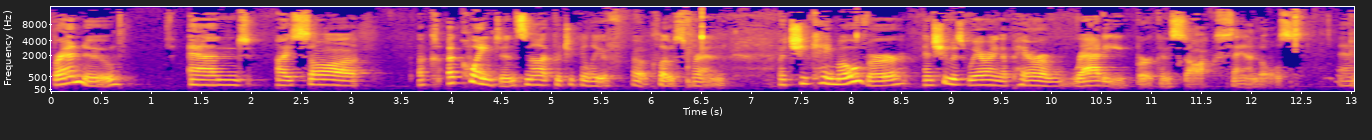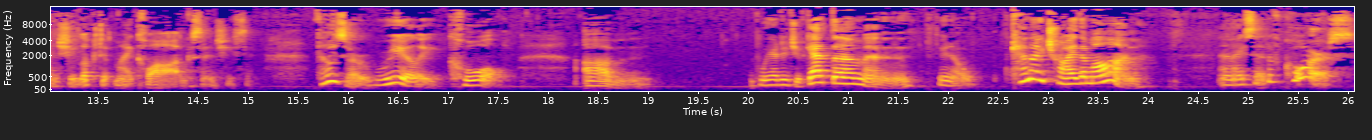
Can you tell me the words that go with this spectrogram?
brand new, and I saw a acquaintance, not particularly a, a, close friend, but she came over and she was wearing a pair of ratty Birkenstock sandals, and she looked at my clogs and she said, "Those are really cool. Um, where did you get them? And you know, can I try them on?" And I said, "Of course."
